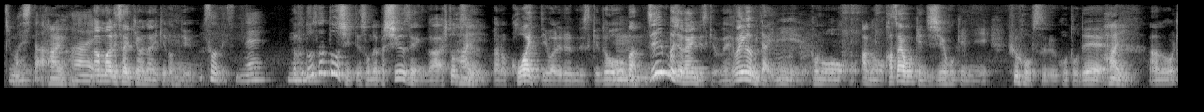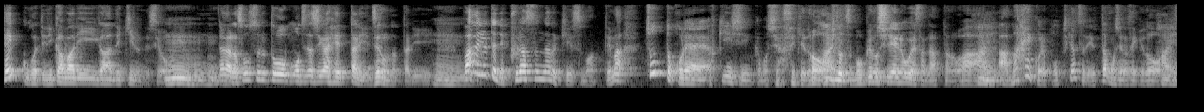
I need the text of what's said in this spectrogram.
きました。うん。はいはい。あんまり最近はないけどっていう。そうですね。うん。不動産投資ってそのやっぱ修繕が一つ、はい。あの怖いって言われるんですけど、うん。まあ全部じゃないんですけどね、まあ、今みたいにこのあの火災保険地震保険に付保することで、はい。あの結構こうやってリカバリーができるんですよ、うんうんうん。だからそうすると持ち出しが減ったりゼロになったり、うん。場合によってねプラスになるケースもあってまあちょっとこれ不謹慎かもしれませんけど、はい。一つ僕の知り合いの大家さんであったのは、はい。あ前これポッドキャストで言ったかもしれませんけど、はい。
